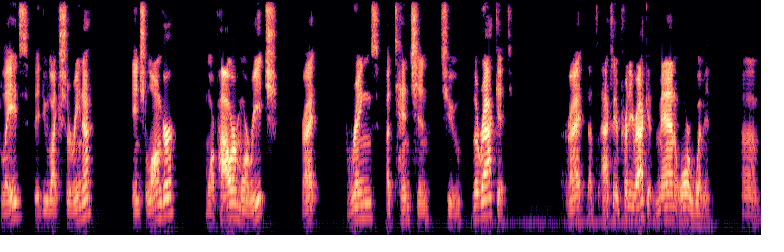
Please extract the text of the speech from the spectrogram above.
blades. They do like Serena, inch longer, more power, more reach, right? Brings attention to the racket right? That's actually a pretty racket. Man or women um,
